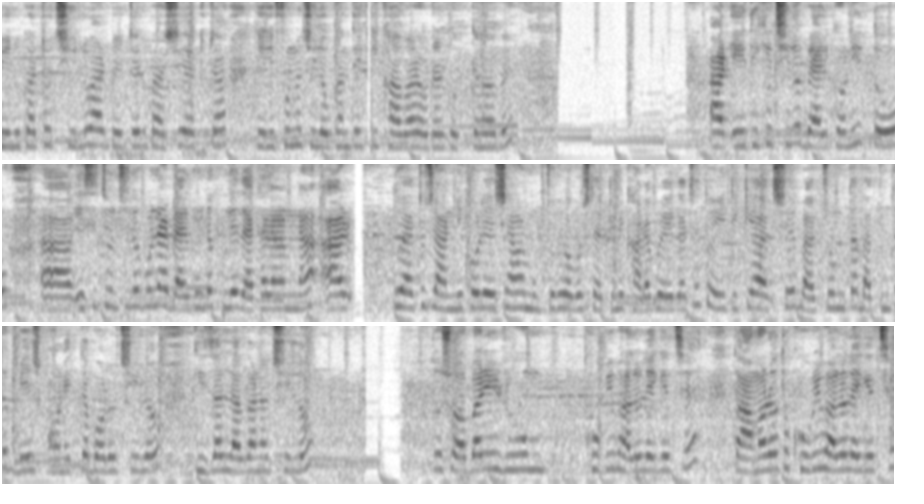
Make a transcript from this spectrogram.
মেনু কার্ডও ছিল আর বেডের পাশে একটা টেলিফোনও ছিল। ওখান থেকে কি খাবার অর্ডার করতে হবে? আর এইদিকে ছিল ব্যালকনি। তো এসি চলছিল বলে আর ব্যালকনিটা খুলে দেখালাম না। আর তো এত জার্নি করে এসে আমার মুখ চোখের অবস্থা একদমই খারাপ হয়ে গেছে। তো এইদিকে আছে বাথরুমটা। বাথরুমটা বেশ অনেকটা বড় ছিল, গিজার লাগানো ছিল। তো সবারই রুম খুবই ভালো লেগেছে। তো আমারও তো খুবই ভালো লেগেছে।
